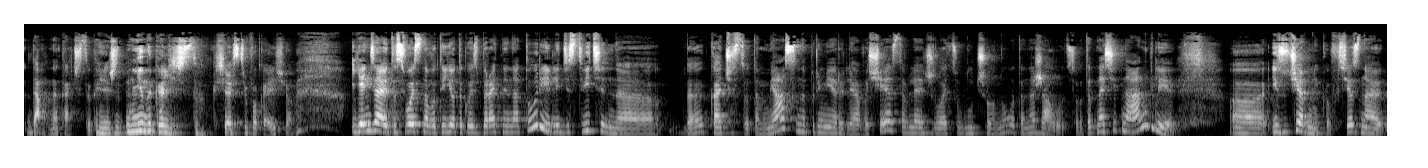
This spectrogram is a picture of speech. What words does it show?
Да, на качество, конечно. Не на количество, к счастью, пока еще я не знаю, это свойственно вот ее такой избирательной натуре или действительно да, качество там мяса, например, или овощей оставляет желать лучшего. Ну вот она жалуется. Вот относительно Англии э, из учебников все знают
